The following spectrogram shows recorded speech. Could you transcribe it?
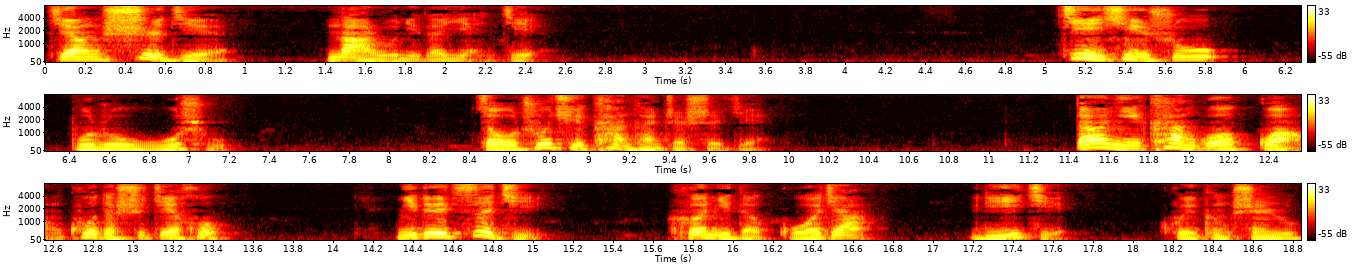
将世界纳入你的眼界。尽信书不如无书。走出去看看这世界。当你看过广阔的世界后，你对自己和你的国家理解会更深入。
